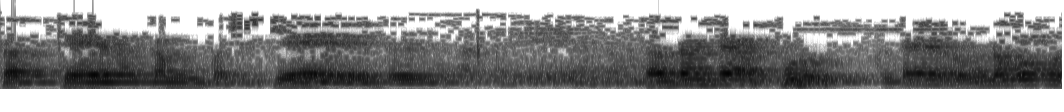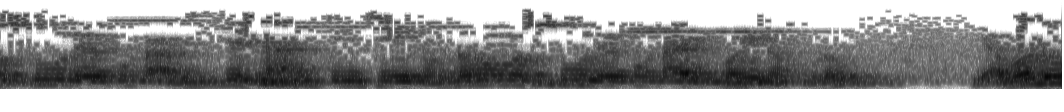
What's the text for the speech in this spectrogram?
తత్కేనకం పశ్చేత్. తదంటే అప్పుడు అంటే రెండవ వస్తువు లేకుండా అవిద్య శాంతించి రెండవ వస్తువు లేకుండా అయిపోయినప్పుడు ఎవడు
